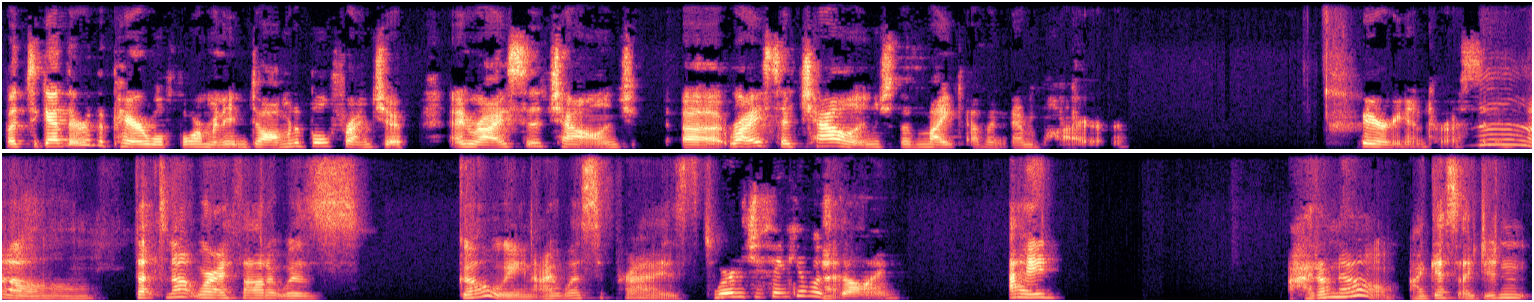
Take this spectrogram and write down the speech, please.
But together, the pair will form an indomitable friendship and rise to the challenge uh, rise to challenge the might of an empire. Very interesting. oh, that's not where I thought it was going. I was surprised. Where did you think it was Uh, going? I I don't know. I guess I didn't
